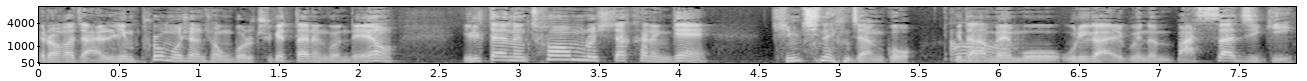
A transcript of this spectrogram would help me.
여러 가지 알림 프로모션 정보를 주겠다는 건데요. 일단은 처음으로 시작하는 게 김치 냉장고, 그 다음에 어. 뭐 우리가 알고 있는 마사지기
